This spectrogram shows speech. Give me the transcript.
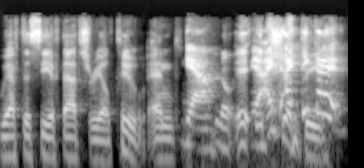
we have to see if that's real too. And Yeah. you know, it, yeah, it I, I think be. I,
